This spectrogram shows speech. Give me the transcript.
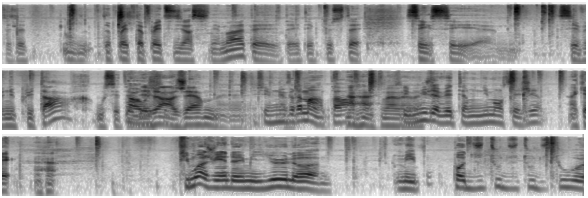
T'as pas, t'as pas étudié en cinéma, t'as été plus. t'as- C'est, c'est, euh, c'est venu plus tard ou c'était Ah déjà en germe? euh, C'est venu vraiment tard. Ah, ouais, ouais, c'est venu, ouais. j'avais terminé mon cégep. OK. Ah, Puis moi, je viens d'un milieu, là, mais pas du tout, du tout, du tout.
